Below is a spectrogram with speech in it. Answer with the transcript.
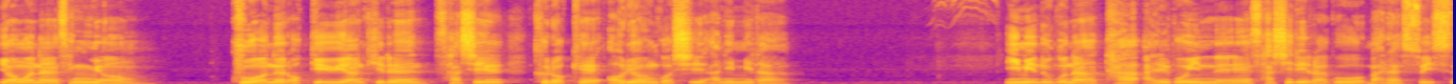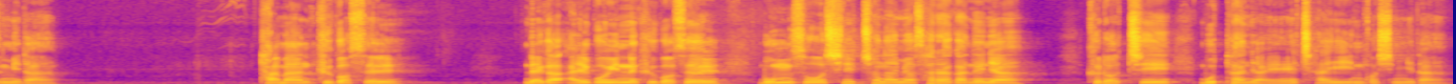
영원한 생명, 구원을 얻기 위한 길은 사실 그렇게 어려운 것이 아닙니다. 이미 누구나 다 알고 있는 사실이라고 말할 수 있습니다. 다만 그것을 내가 알고 있는 그것을 몸소 실천하며 살아가느냐, 그렇지 못하냐의 차이인 것입니다.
